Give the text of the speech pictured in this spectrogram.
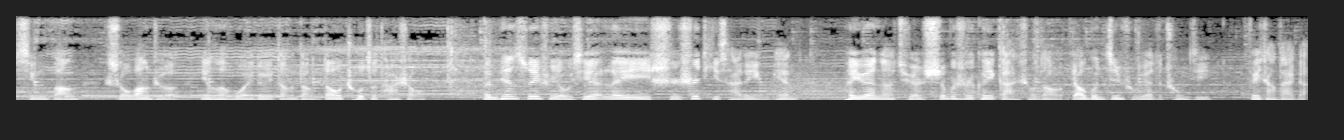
刑房》《守望者》《银河护卫队》等等都出自他手。本片虽是有些类史诗题材的影片，配乐呢却时不时可以感受到摇滚金属乐的冲击，非常带感。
